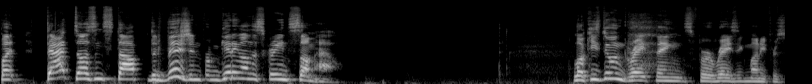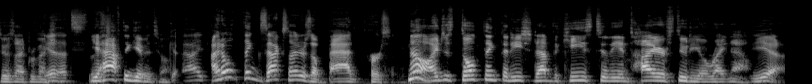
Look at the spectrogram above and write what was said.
but that doesn't stop the vision from getting on the screen somehow. Look, he's doing great things for raising money for suicide prevention. Yeah, that's- you have to give it to him. I, I don't think Zack Snyder's a bad person. No, I just don't think that he should have the keys to the entire studio right now. Yeah.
